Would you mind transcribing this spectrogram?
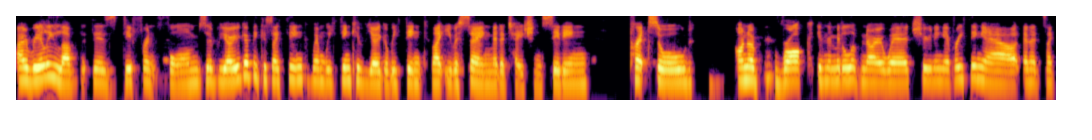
I really love that there's different forms of yoga because I think when we think of yoga, we think like you were saying, meditation, sitting, pretzeled on a rock in the middle of nowhere, tuning everything out, and it's like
